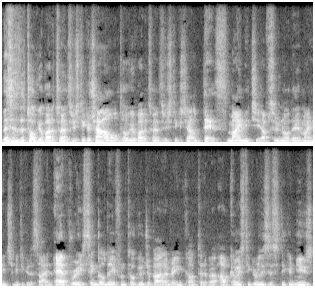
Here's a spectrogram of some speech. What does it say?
This is the Tokyo Butter 23 Sneaker Channel, Tokyo Butter 23 Sneaker Channel des. Mainichi Absuru no de, Mainichi Mite Kudasai. Every single day from Tokyo, Japan, I bring you content about upcoming sneaker releases, sneaker news,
